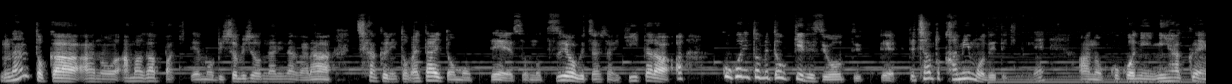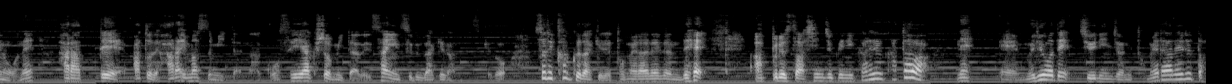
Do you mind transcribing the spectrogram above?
なんとか、あの、雨がっぱ来て、もうびしょびしょになりながら、近くに止めたいと思って、その通用口の人に聞いたら、あ、ここに止めて OK ですよって言って、で、ちゃんと紙も出てきてね、あの、ここに200円をね、払って、後で払いますみたいな、こう、誓約書みたいでサインするだけなんですけど、それ書くだけで止められるんで、アップルストア新宿に行かれる方は、ね、えー、無料で駐輪場に止められると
